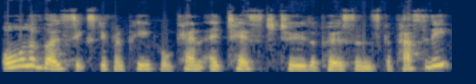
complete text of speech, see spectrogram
all of those six different people can attest to the person's capacity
